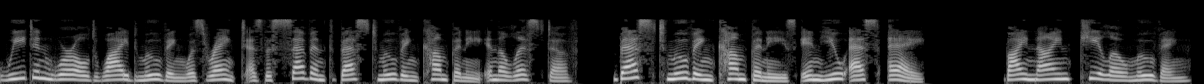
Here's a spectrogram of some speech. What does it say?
Wheaton Worldwide Moving was ranked as the seventh best moving company in the list of Best Moving Companies in USA by 9 Kilo Moving.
